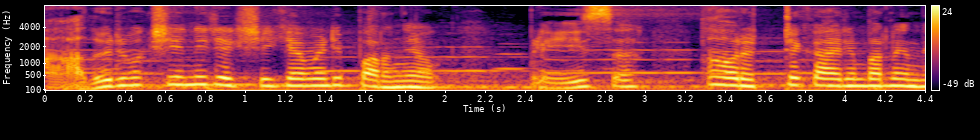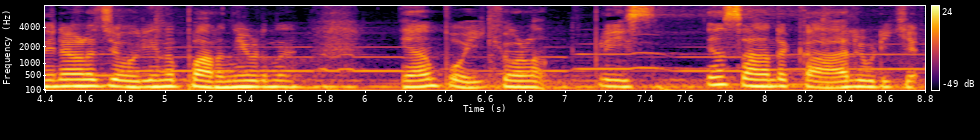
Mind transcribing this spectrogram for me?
അതൊരു പക്ഷെ എന്നെ രക്ഷിക്കാൻ വേണ്ടി പറഞ്ഞോ? പ്ലീസ് സർ ആ ഒരൊറ്റ കാര്യം പറഞ്ഞ് എന്തിനാണ് ജോലി എന്ന് പറഞ്ഞു വിടുന്നത് ഞാൻ പോയിക്കോളാം. പ്ലീസ് ഞാൻ സാറിന്റെ കാൽ പിടിക്കാം.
